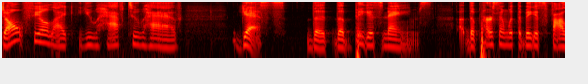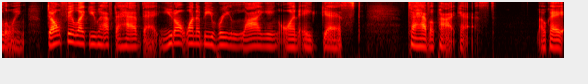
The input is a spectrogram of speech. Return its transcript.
don't feel like you have to have guests, the the biggest names, uh, the person with the biggest following. Don't feel like you have to have that. You don't want to be relying on a guest to have a podcast. Okay,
